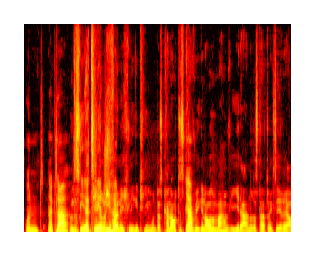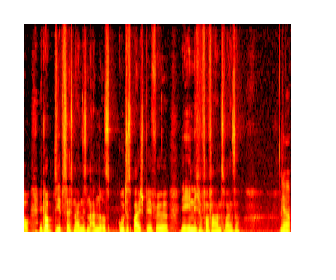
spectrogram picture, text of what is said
Und na klar, Und das ist erzählerisch TNG hat, völlig legitim und das kann auch Discovery genauso machen wie jede andere Star Trek-Serie auch. Ich glaube, Deep Space Nine ist ein anderes gutes Beispiel für eine ähnliche Verfahrensweise. ja.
